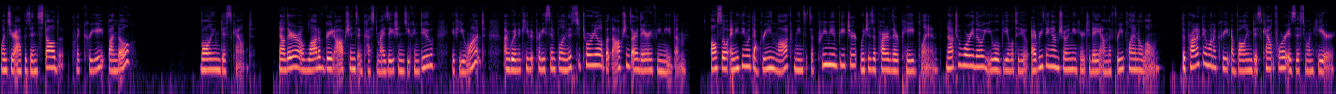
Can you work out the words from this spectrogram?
Once your app is installed, click Create Bundle, Volume Discount. Now there are a lot of great options and customizations you can do if you want. I'm going to keep it pretty simple in this tutorial, but the options are there if you need them. Also, anything with a green lock means it's a premium feature, which is a part of their paid plan. Not to worry though, you will be able to do everything I'm showing you here today on the free plan alone. The product I want to create a volume discount for is this one here.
